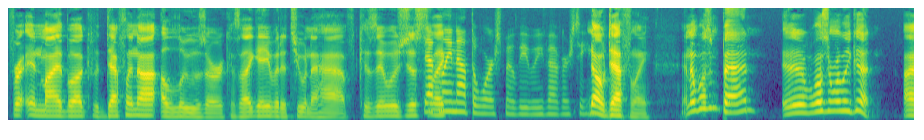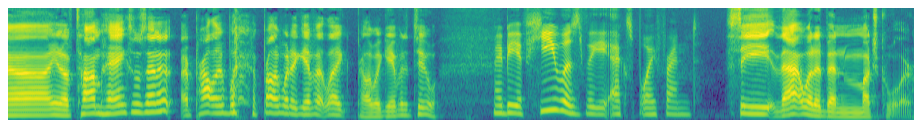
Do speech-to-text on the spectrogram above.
for in my book, but definitely not a loser because I gave it a two and a half because it was just Definitely like not the worst movie we've ever seen. no, definitely, and it wasn't bad. It wasn't really good. Uh, you know, if Tom Hanks was in it, I probably would probably would have give it like probably would give it a two. Maybe if he was the ex-boyfriend. See, that would have been much cooler.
